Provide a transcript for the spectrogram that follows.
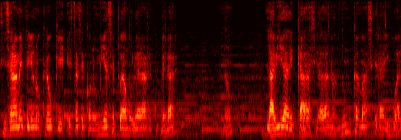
Sinceramente yo no creo que estas economías se puedan volver a recuperar, ¿no? la vida de cada ciudadano nunca más será igual.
